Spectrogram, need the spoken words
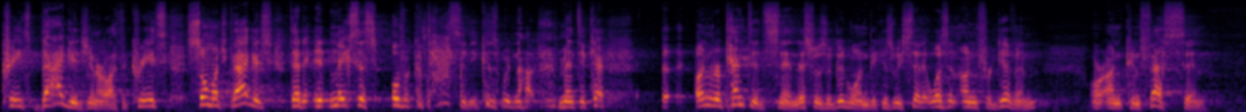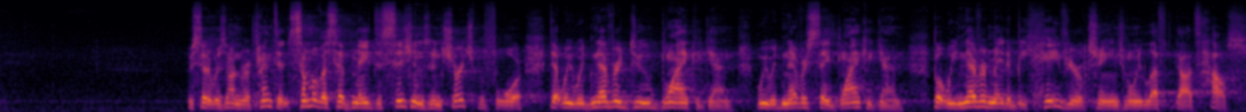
creates baggage in our life. It creates so much baggage that it, it makes us over capacity because we're not meant to carry. Uh, unrepented sin, this was a good one because we said it wasn't unforgiven or unconfessed sin. We said it was unrepentant. Some of us have made decisions in church before that we would never do blank again. We would never say blank again. But we never made a behavioral change when we left God's house.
